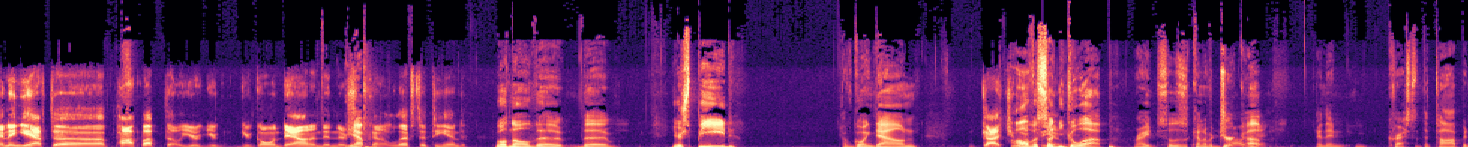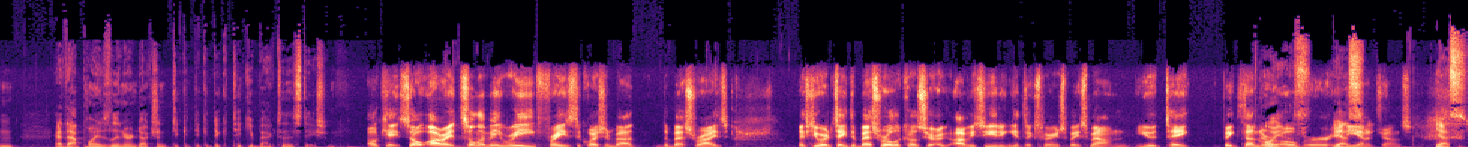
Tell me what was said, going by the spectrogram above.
And then you have to pop up though. You're you're you're going down, and then there's Yep. some kind of lift at the end. Well, no, the the your speed of going down, Got you. all of a sudden you go up, right? So there's kind of a jerk Okay. up, and then you crest at the top, and at that point, it's linear induction, tick, tick, tick, take you back to the station. Okay, so all right, so let me rephrase the question about the best rides. If you were to take the best roller coaster, obviously you didn't get to experience Space Mountain. You'd take Big Thunder Oh, yes. over Yes. Indiana Jones. Yes.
